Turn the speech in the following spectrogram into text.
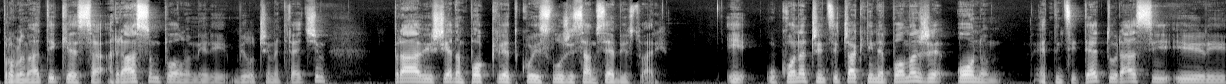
problematike sa rasom, polom ili bilo čime trećim, praviš jedan pokret koji služi sam sebi u stvari. I u konačnici čak ni ne pomaže onom etnicitetu, rasi ili e,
